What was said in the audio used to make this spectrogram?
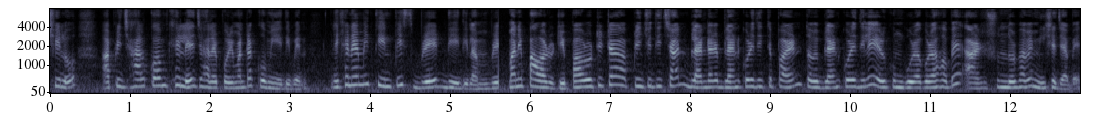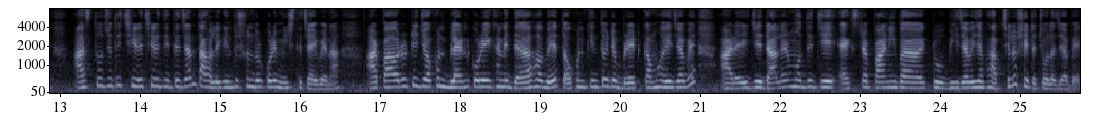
ছিল। আপনি ঝাল কম খেলে ঝালের পরিমাণটা কমিয়ে দিবেন। এখানে আমি তিন পিস ব্রেড দিয়ে দিলাম। ব্রেড মানে পাউরুটি। পাউরুটিটা আপনি যদি চান ব্ল্যান্ডারে ব্ল্যান্ড করে দিতে পারেন, তবে ব্ল্যান্ড করে দিলে এরকম গুঁড়া গুঁড়া হবে আর সুন্দরভাবে মিশে যাবে। আস্ত যদি ছিঁড়ে ছিঁড়ে দিতে চান, তাহলে কিন্তু সুন্দর করে মিশতে চাইবে না। আর পাউরুটি যখন ব্ল্যান্ড করে এখানে দেওয়া হবে, তখন কিন্তু এটা ব্রেড কাম হয়ে যাবে। আর এই যে ডালের মধ্যে যে এক্সট্রা পানি বা একটু ভিজা ভিজা ভাব ছিল, সেটা চলে যাবে।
